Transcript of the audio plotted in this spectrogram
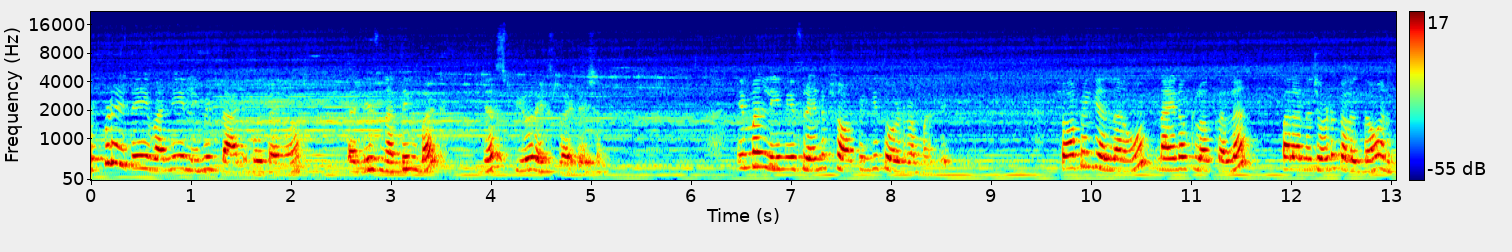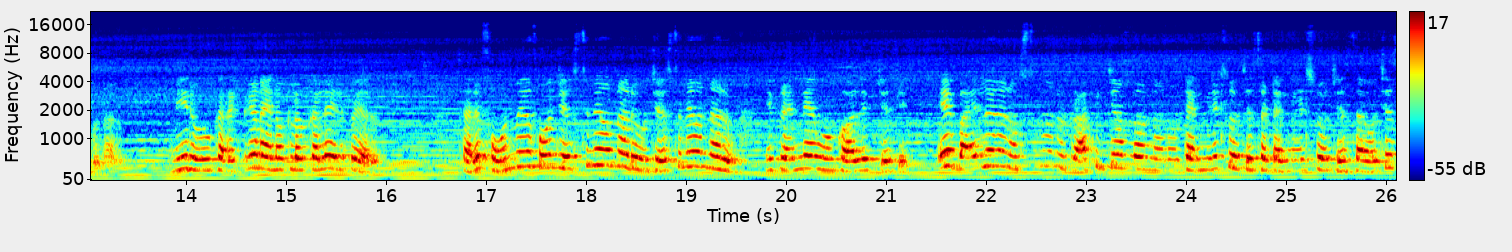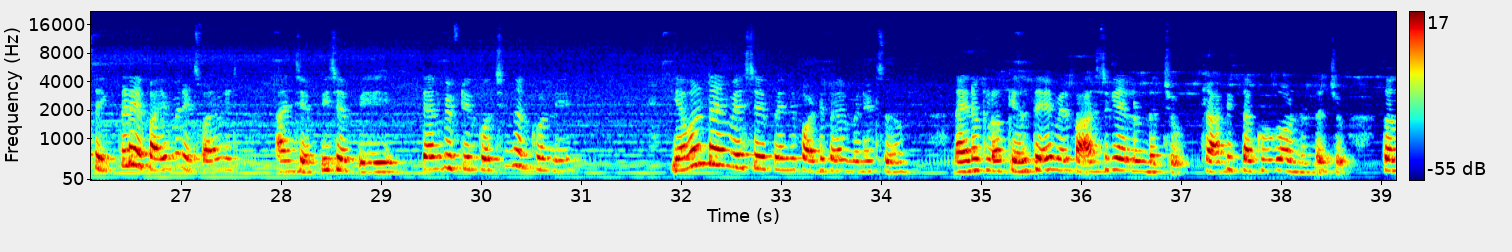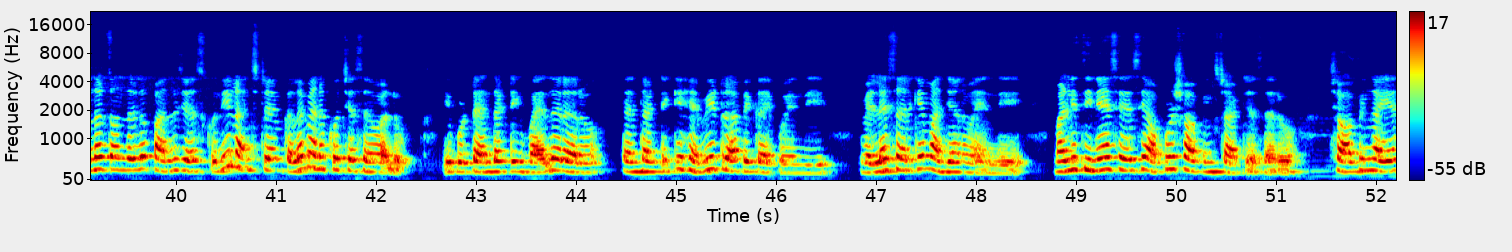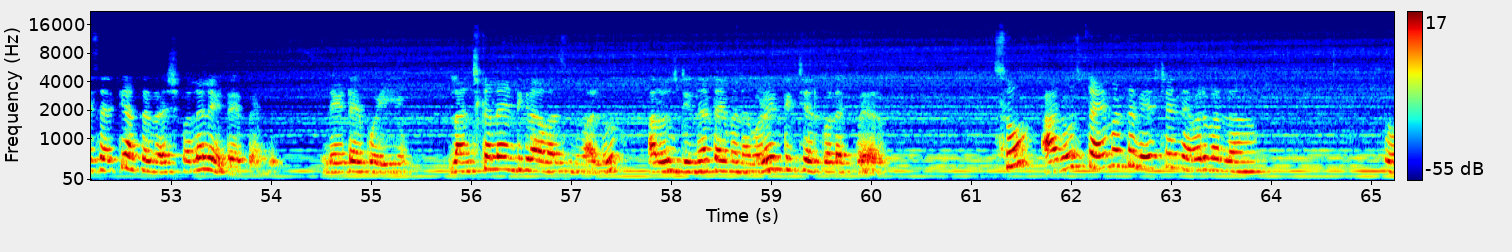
ఎప్పుడైతే ఇవన్నీ limit దాటిపోతాయో that is nothing but just pure exploitation మిమ్మల్ని మీ ఫ్రెండ్ షాపింగ్కి తోడురమ్మండి షాపింగ్కి వెళ్దాము నైన్ ఓ క్లాక్ కల్లా పలానా చోట కలుద్దాం అనుకున్నారు. మీరు కరెక్ట్గా నైన్ ఓ క్లాక్ కల్లా వెళ్ళిపోయారు. సరే ఫోన్ మీద ఫోన్ చేస్తూనే ఉన్నారు చేస్తూనే ఉన్నారు. మీ ఫ్రెండ్ ఏమో కాల్ లిఫ్ట్ చేసి ఏ బయలుదేరాను వస్తున్నాను ట్రాఫిక్ జామ్లో ఉన్నాను టెన్ మినిట్స్లో వచ్చేస్తా టెన్ మినిట్స్లో వచ్చేస్తా వచ్చేస్తా ఇక్కడే ఫైవ్ మినిట్స్ ఫైవ్ మినిట్స్ అని చెప్పి చెప్పి టెన్ ఫిఫ్టీన్కి వచ్చింది అనుకోండి ఎవరి టైం వేస్ట్ అయిపోయింది ఫార్టీ ఫైవ్ మినిట్స్ నైన్ ఓ క్లాక్కి వెళ్తే మీరు ఫాస్ట్గా వెళ్ళి ఉండొచ్చు ట్రాఫిక్ తక్కువగా ఉండుండొచ్చు. తొందర తొందరగా పనులు చేసుకుని లంచ్ టైం కల్లా వెనక్కి వచ్చేసేవాళ్ళు. ఇప్పుడు టెన్ థర్టీకి బయలుదేరారు. టెన్ థర్టీకి హెవీ ట్రాఫిక్ అయిపోయింది. వెళ్ళేసరికి మధ్యాహ్నం అయింది. మళ్ళీ తినేసేసి అప్పుడు షాపింగ్ స్టార్ట్ చేశారు. షాపింగ్ అయ్యేసరికి అక్కడ రష్ వల్ల లేట్ అయిపోయింది. లేట్ అయిపోయి లంచ్ కల్లా ఇంటికి రావాల్సిన వాళ్ళు ఆ రోజు డిన్నర్ టైం అయినా కూడా ఇంటికి చేరుకోలేకపోయారు. సో ఆ రోజు టైం అంతా వేస్ట్ అయింది ఎవరి వల్ల? సో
